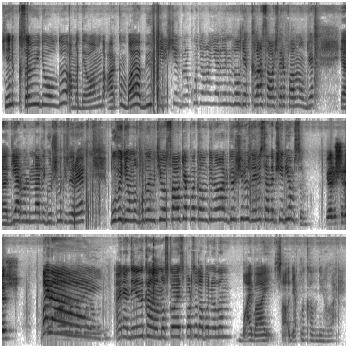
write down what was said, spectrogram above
Şimdilik kısa bir video oldu ama devamında Arkın baya büyük gelişeceğiz. Böyle kocaman yerlerimiz olacak. Klan savaşları falan olacak. Ya diğer bölümlerde görüşmek üzere. Bu videomuz burada bitiyor. Sağlıcakla kalın dinolar. Görüşürüz. Deniz sen de bir şey diyor musun? Görüşürüz. Bay bay. Aynen Deniz'in kanalı Moskova Esport'a da abone olun. Bay bay. Sağlıcakla kalın dinolar.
